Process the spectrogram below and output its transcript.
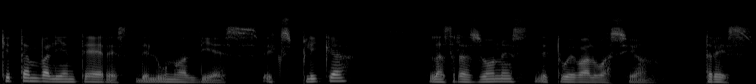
¿Qué tan valiente eres del 1 al 10? Explica las razones de tu evaluación. 3.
